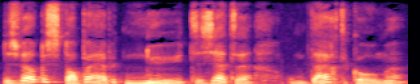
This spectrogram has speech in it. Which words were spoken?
Dus welke stappen heb ik nu te zetten om daar te komen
